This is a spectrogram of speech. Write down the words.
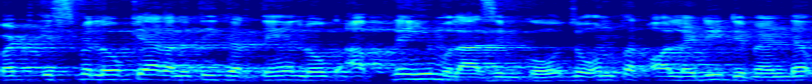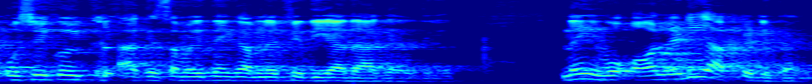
बट इसमें लोग क्या गलती करते हैं? लोग अपने ही मुलाजिम को, जो उन पर ऑलरेडी डिपेंड है, उसी को ही आके समझते हैं कि हमने फिदिया अदा कर दिया नहीं, वो ऑलरेडी आप पे डिपेंड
